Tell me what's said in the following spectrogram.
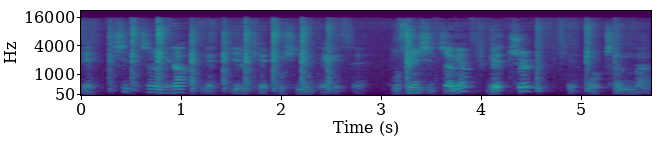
네, 시점이라 네, 이렇게 보시면 되겠어요. 무슨 시점이요? 매출 네, 5천만 원.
